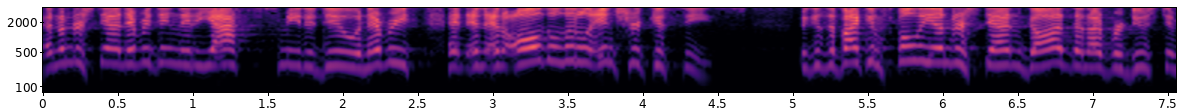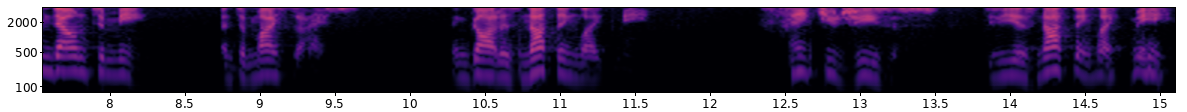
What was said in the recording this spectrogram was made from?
and understand everything that he asks me to do and every and, and, and all the little intricacies. Because if I can fully understand God, then I've reduced him down to me and to my size. And God is nothing like me. Thank you, Jesus, that he is nothing like me.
